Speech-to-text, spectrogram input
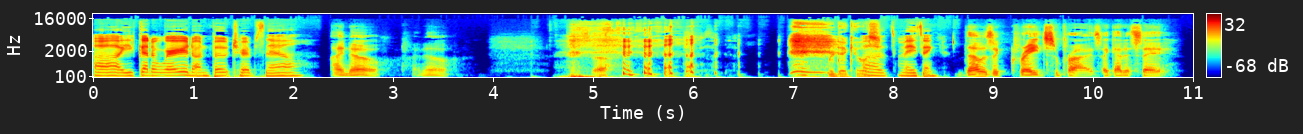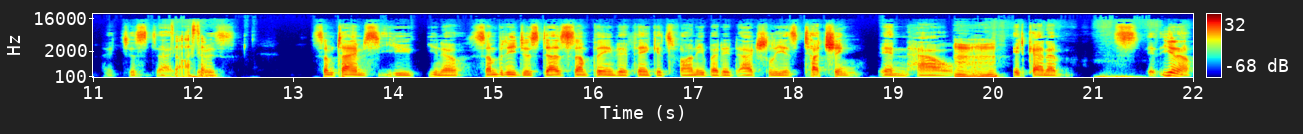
oh, you've got to wear it on boat trips now. I know, I know. So Ridiculous. Oh, it's amazing. that was a great surprise. I got to say, I just That's I, awesome. It was, sometimes you you know somebody just does something they think it's funny, but it actually is touching in how hmm it kind of you know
